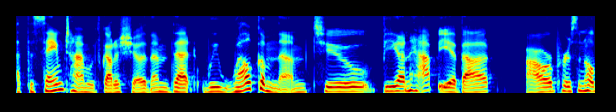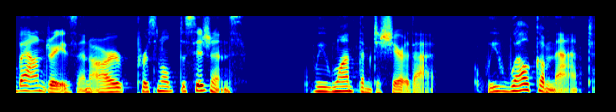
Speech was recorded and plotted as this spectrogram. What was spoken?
At the same time, we've got to show them that we welcome them to be unhappy about our personal boundaries and our personal decisions. We want them to share that. We welcome that.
